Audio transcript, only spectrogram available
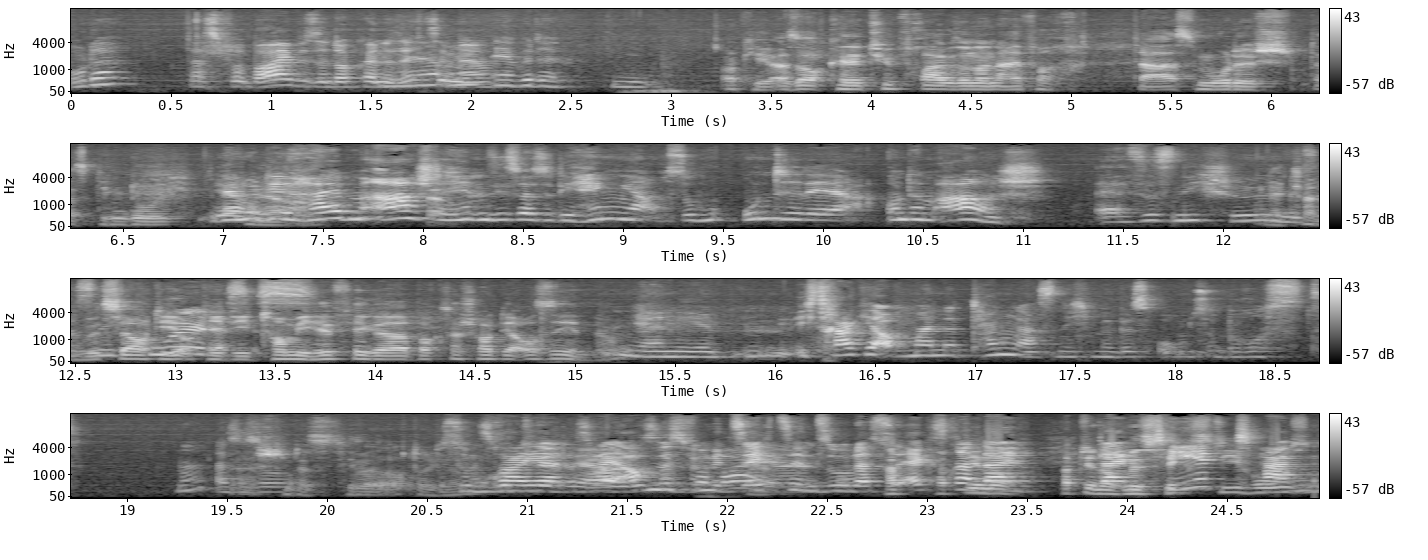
oder? Das ist vorbei, wir sind doch keine 16 ja, mehr. Ja, bitte. Okay, also auch keine Typfrage, sondern einfach, da ist modisch das Ding durch. Wenn du Ja. den halben Arsch da hinten siehst, weißt du, die hängen ja auch so unter der, unterm Arsch. Es ist nicht schön. Ja klar, du willst ja auch die, cool, die, das die ist- Tommy Hilfiger Boxershort ja auch sehen, ne? Ja, nee. mm, Ich trage ja auch meine Tangas nicht mehr bis oben zur Brust. Ne? Also Ja, so. stimmt, das Thema ist auch durch. Das Ne? war ja, das war ja auch das mit, ist mit vorbei 16 so, dass du Habt- extra habt ihr noch- dein, habt ihr noch dein Miss 60 Hosen?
